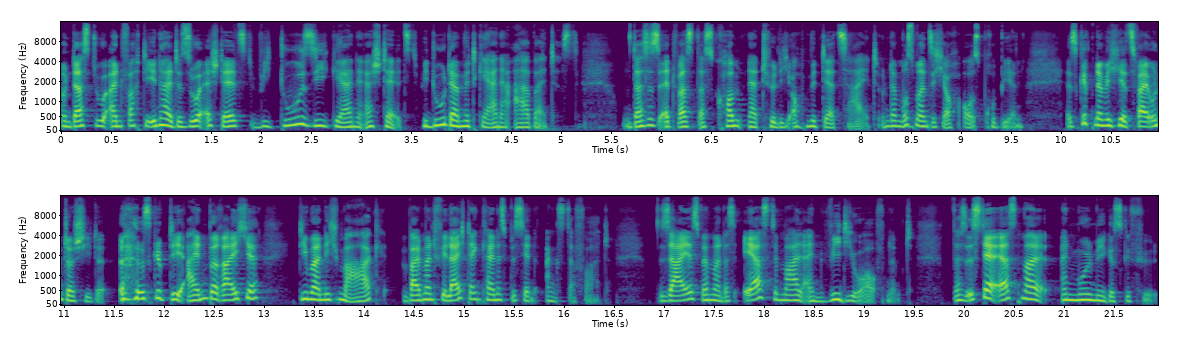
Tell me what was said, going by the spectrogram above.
Und dass du einfach die Inhalte so erstellst, wie du sie gerne erstellst, wie du damit gerne arbeitest. Und das ist etwas, das kommt natürlich auch mit der Zeit. Und da muss man sich auch ausprobieren. Es gibt nämlich hier zwei Unterschiede. Es gibt die einen Bereiche, die man nicht mag, weil man vielleicht ein kleines bisschen Angst davor hat. Sei es, wenn man das erste Mal ein Video aufnimmt. Das ist ja erstmal ein mulmiges Gefühl.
